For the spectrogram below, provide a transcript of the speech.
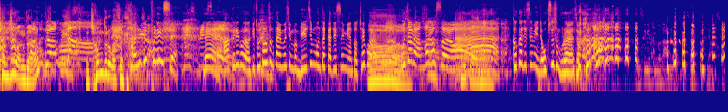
반주 왕자요? 반주 왕자. 네, 처음 들어봤어요. 반주 프린스. 네. 아, 그리고 여기 조정석 닮으신 분 밀짚 모자까지 쓰면 더 최고라고. 아. 모자 왜안 가졌어요? 아, 그것까지 쓰면 이제 옥수수 물어야죠. 인생이 좀더 나은 것 같아서 그냥 왔어요.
